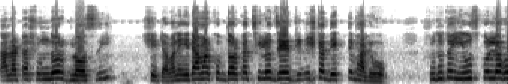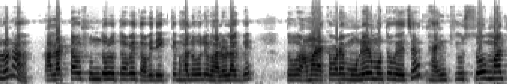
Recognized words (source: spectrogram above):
কালারটা সুন্দর গ্লসি সেটা। মানে এটা আমার খুব দরকার ছিল যে জিনিসটা দেখতে ভালো হোক। শুধু তো ইউজ করলে হলো না কালারটাও সুন্দর হতে হবে, তবে দেখতে ভালো হলে ভালো লাগবে। তো আমার একেবারে মনের মতো হয়েছে। Thank you so much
